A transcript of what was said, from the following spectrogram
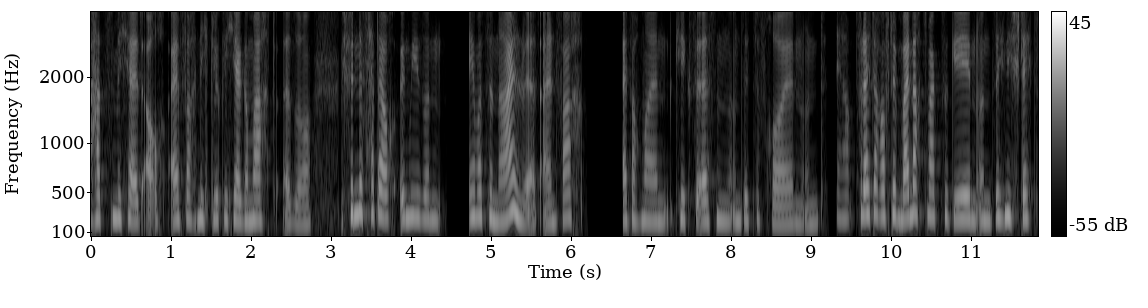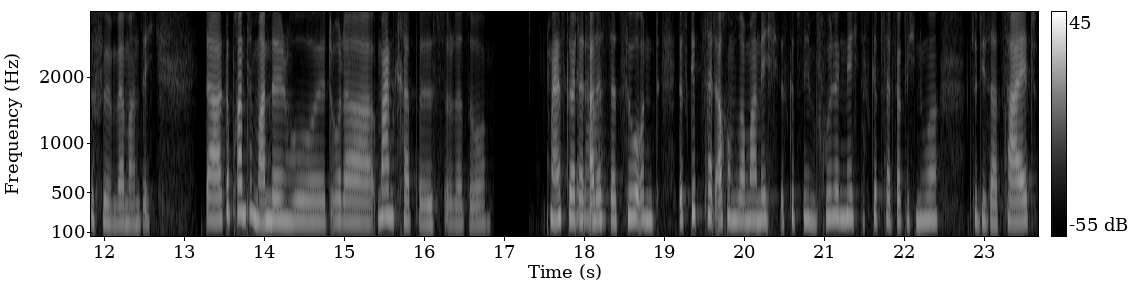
hat es mich halt auch einfach nicht glücklicher gemacht. Also ich finde, es hat auch irgendwie so einen emotionalen Wert einfach, einfach mal einen Keks zu essen und sich zu freuen und ja. vielleicht auch auf den Weihnachtsmarkt zu gehen und sich nicht schlecht zu fühlen, wenn man sich da gebrannte Mandeln holt oder mal ein Crepe isst oder so. Ich meine, es gehört halt genau. halt alles dazu und das gibt es halt auch im Sommer nicht, das gibt es nicht im Frühling nicht, das gibt es halt wirklich nur zu dieser Zeit.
